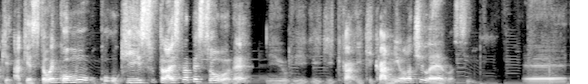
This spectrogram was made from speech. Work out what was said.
que, a questão é como o que isso traz para a pessoa, né? E, e, e, e, que caminho ela te leva, assim. É,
